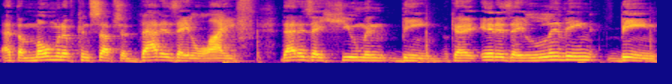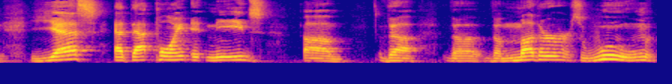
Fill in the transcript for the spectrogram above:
at the moment of conception, that is a life. That is a human being, okay? It is a living being. Yes, at that point, it needs um, the, the, the mother's womb,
